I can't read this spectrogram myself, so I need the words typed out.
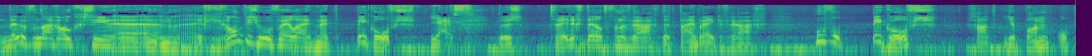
We hebben vandaag ook gezien eh, een, gigantische hoeveelheid met pick-offs. Juist. Dus tweede gedeelte van de vraag, de tiebreaker vraag. Hoeveel pick-offs gaat Japan op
